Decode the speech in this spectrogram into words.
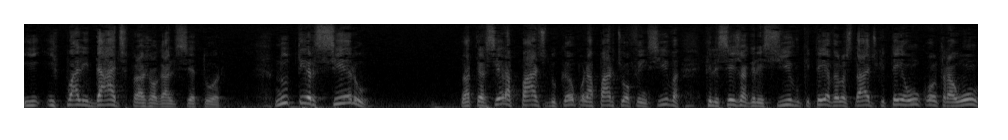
e, e qualidades para jogar nesse setor. No terceiro, na terceira parte do campo, na parte ofensiva, que ele seja agressivo, que tenha velocidade, que tenha um contra um,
